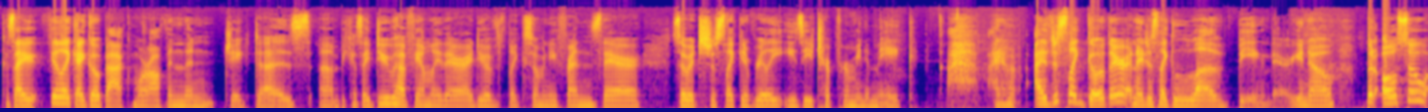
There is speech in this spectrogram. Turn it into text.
because I feel like I go back more often than Jake does um, because I do have family there. I do have like so many friends there, so it's just like a really easy trip for me to make. I don't. I just like go there and I just like love being there, you know. But also,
